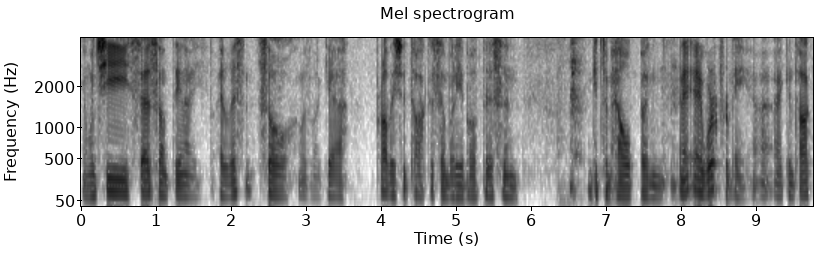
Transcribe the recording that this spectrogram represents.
And when she says something, I I listen. So I was like, yeah, probably should talk to somebody about this and get some help. And and it, it worked for me. I, I can talk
